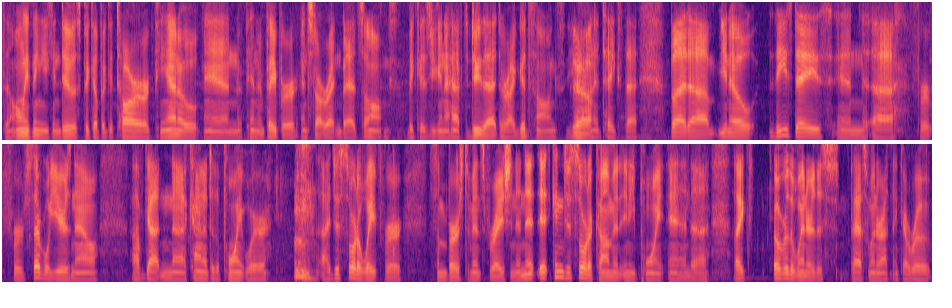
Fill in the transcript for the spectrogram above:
The only thing you can do is pick up a guitar or piano and a pen and paper and start writing bad songs because you're going to have to do that to write good songs. you know, Yeah. and it takes that. But um, you know, these days and uh, for for several years now, I've gotten uh, kind of to the point where I just sort of wait for some burst of inspiration, and it, it can just sort of come at any point. And uh, like over the winter, this past winter, I think I wrote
